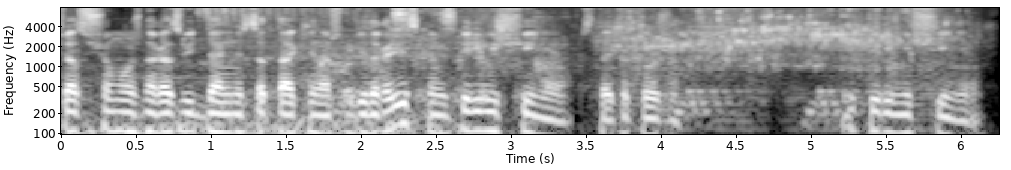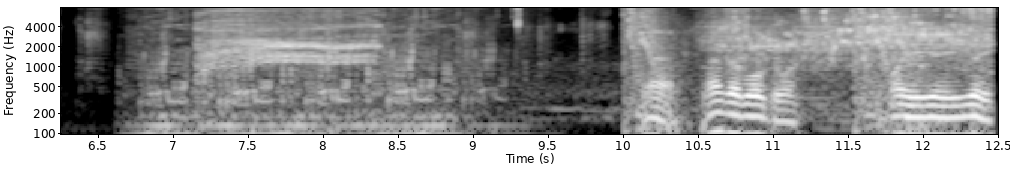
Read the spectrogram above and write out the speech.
Сейчас еще можно развить дальность атаки нашим гидролискам и перемещение, кстати, тоже. И перемещение. Так, надо логово. Ой-ой-ой.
